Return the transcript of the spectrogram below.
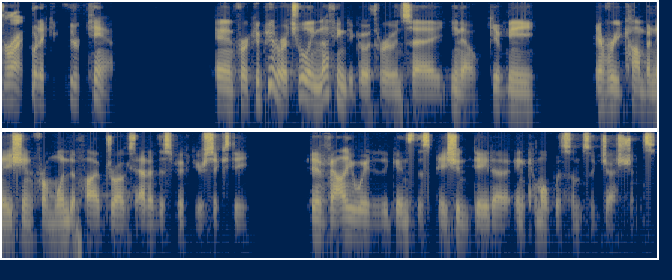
Right. But a computer can. And for a computer, it's really nothing to go through and say, you know, give me every combination from one to five drugs out of this 50 or 60, evaluate it against this patient data, and come up with some suggestions.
